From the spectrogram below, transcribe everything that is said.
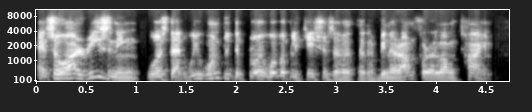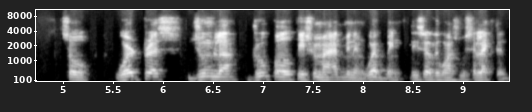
And so our reasoning was that we want to deploy web applications that, that have been around for a long time. So WordPress, Joomla, Drupal, PHPMyAdmin, and Webmin, these are the ones we selected.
